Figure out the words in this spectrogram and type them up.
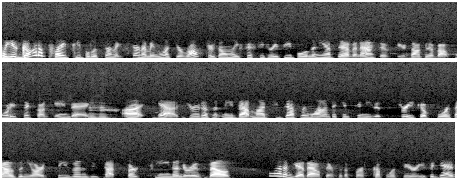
Well, you got to play people to some extent. I mean, look, your roster's only 53 people, and then you have to have an active. So you're talking about 46 on game day. Mm-hmm. Uh, yeah, Drew doesn't need that much. You definitely want him to continue to streak of 4,000 yard seasons. He's got 13 under his belt. Let him get out there for the first couple of series. Again,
